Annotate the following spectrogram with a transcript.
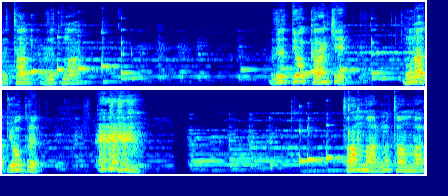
Rıtam, rıtma. Rıt yok kanki. Murat yok rıt. Tam var mı? Tam var.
